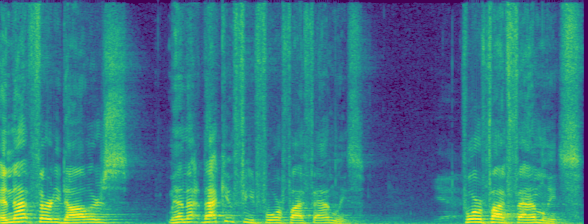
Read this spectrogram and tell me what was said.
And that $30, man, that, that can feed four or five families. Four or five families.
